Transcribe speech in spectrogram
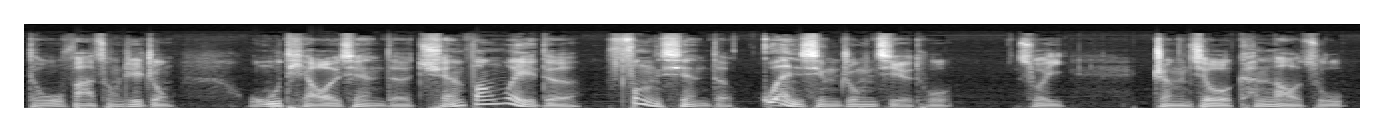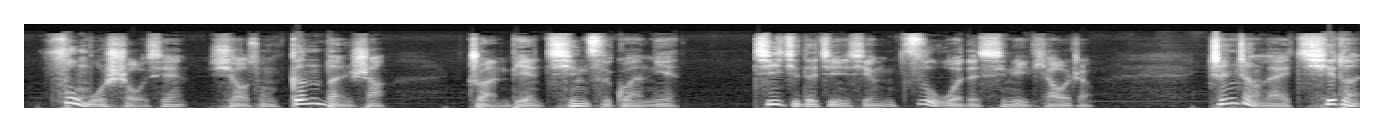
都无法从这种无条件的、全方位的奉献的惯性中解脱。所以，拯救啃老族，父母首先需要从根本上转变亲子观念，积极的进行自我的心理调整，真正来切断。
